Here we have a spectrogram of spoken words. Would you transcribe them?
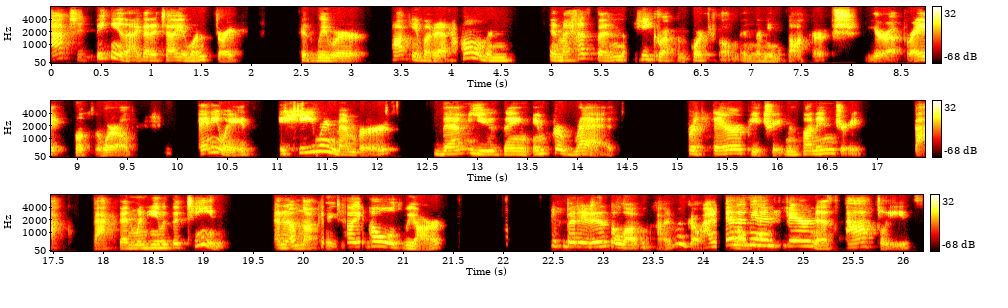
Actually, speaking of that, I got to tell you one story because we were talking about it at home, and and my husband, he grew up in Portugal, and I mean soccer, Europe, right, most of the world. Anyways, he remembers them using infrared for therapy treatments on injuries back back then when he was a teen. And I'm not going to tell you how old we are, but it is a long time ago. And I mean, in fairness, athletes,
